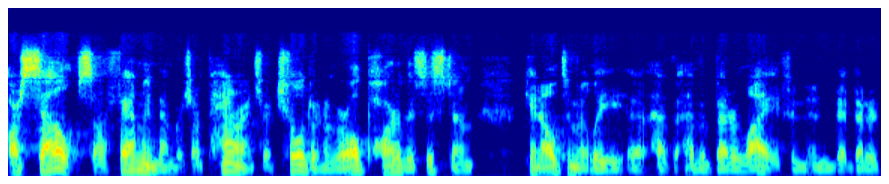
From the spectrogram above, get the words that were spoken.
ourselves, our family members, our parents, our children, and we're all part of the system, can ultimately uh, have, have a better life and, and better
